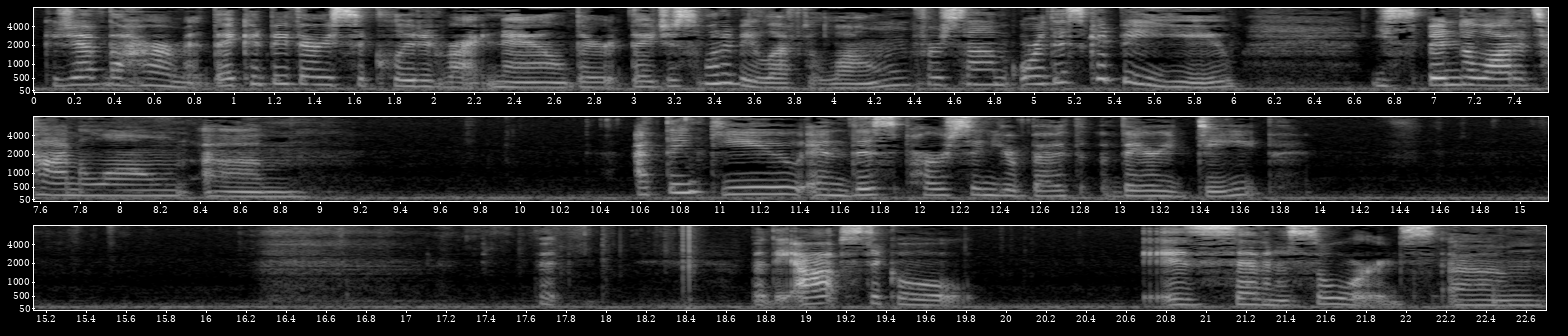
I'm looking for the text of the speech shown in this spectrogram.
because you have the hermit, they could be very secluded right now. They're, they just want to be left alone for some, or this could be you. You spend a lot of time alone. Um, I think you and this person, you're both very deep. But, but the obstacle is Seven of Swords. Um,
